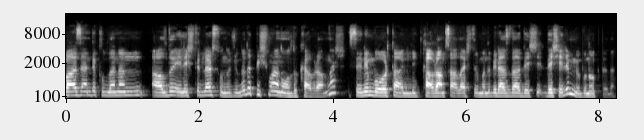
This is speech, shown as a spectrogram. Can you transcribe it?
bazen de kullananın aldığı eleştiriler sonucunda da pişman olduğu kavramlar. Senin bu orta hallilik kavramsallaştırmanı biraz daha deşe, deşelim mi bu noktada?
